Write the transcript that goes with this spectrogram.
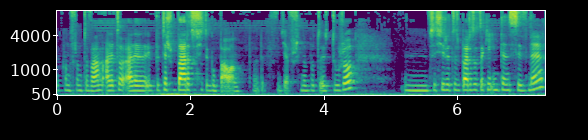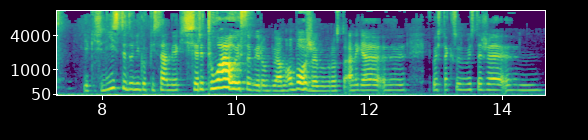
y, konfrontowałam, ale to, ale też bardzo się tego bałam, prawdę powiedziawszy, no bo to jest dużo. Mm, W sensie, że to jest bardzo takie intensywne. Jakieś listy do niego pisałam, jakieś rytuały sobie robiłam, o Boże po prostu, ale ja y, jakoś tak sobie myślę, że ym,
